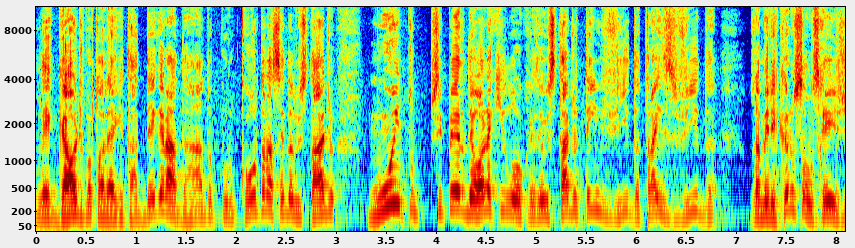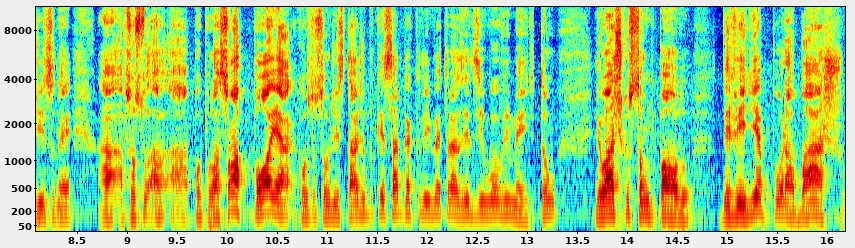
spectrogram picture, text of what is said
legal de Porto Alegre, está degradado por conta da saída do estádio. Muito se perdeu. Olha que louco. Quer dizer, o estádio tem vida, traz vida. Os americanos são os reis disso, né? A, a a- população apoia a construção de estádio porque sabe que aquilo vai trazer desenvolvimento. Então, eu acho que o São Paulo deveria pôr abaixo,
